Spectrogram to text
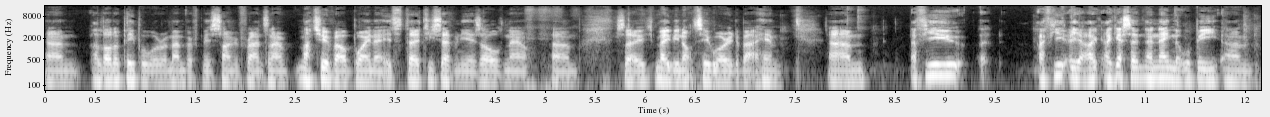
um, a lot of people will remember from his time in France. Now, Mathieu Valbuena is 37 years old now, um, so maybe not too worried about him. Um, a few, a few, yeah, I, I guess a, a, name that will be um,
